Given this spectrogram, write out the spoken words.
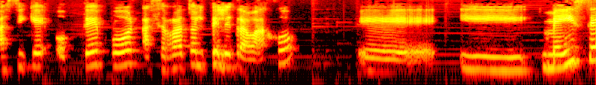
así que opté por hace rato el teletrabajo eh, y me hice,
